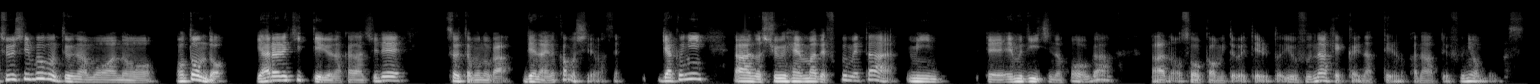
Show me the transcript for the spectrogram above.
中心部分というのはもうあの、ほとんどやられきっているような形で、そういったものが出ないのかもしれません。逆に、あの、周辺まで含めた民、えー、MD 値の方が、あの、相関を認めているというふうな結果になっているのかなというふうに思います。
